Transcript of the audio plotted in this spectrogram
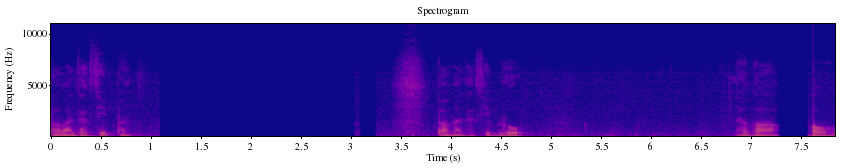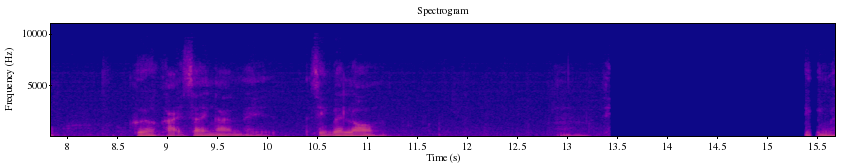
ประมาณสักสิบมั้งประมาณสักสิบรูป แล้วก็เขาเครือข่ายสายงานในสิ่งแวดล้อม สิ่งแว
